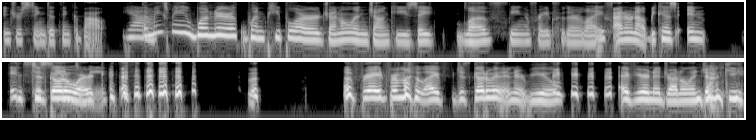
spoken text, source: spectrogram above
interesting to think about. Yeah. That makes me wonder when people are adrenaline junkies, they love being afraid for their life. I don't know because in it's Just go to work. me. afraid for my life. Just go to an interview if you're an adrenaline junkie.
